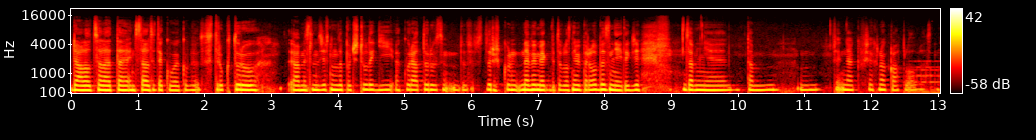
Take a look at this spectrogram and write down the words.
dalo celé té instalaci takovou jako strukturu já myslím, že v tomto počtu lidí a kurátorů trošku nevím, jak by to vlastně vypadalo bez něj, takže za mě tam mm, nějak všechno klaplo vlastně.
